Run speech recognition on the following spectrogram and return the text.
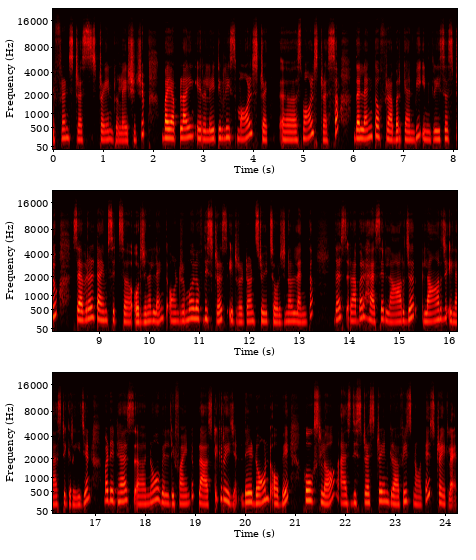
different stress strain relationship by applying a relatively small strength uh, small stress, uh, the length of rubber can be increases to several times its uh, original length. On removal of the stress, it returns to its original length. Thus, rubber has a larger, large elastic region, but it has uh, no well-defined plastic region. They don't obey Hooke's law as the stress strain graph is not a straight line.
